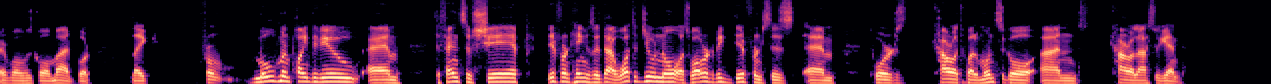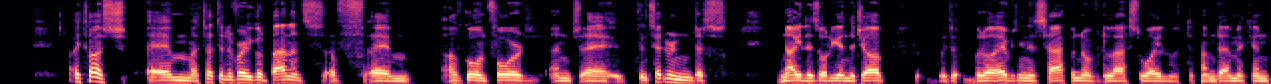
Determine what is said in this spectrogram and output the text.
Everyone was going mad. But, like, from movement point of view, um, defensive shape, different things like that. What did you notice? What were the big differences um, towards Carlow 12 months ago and Carlow last weekend? I thought um, I thought they had a very good balance of um, of going forward, and uh, considering that Niall is only in the job with with everything that's happened over the last while with the pandemic and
